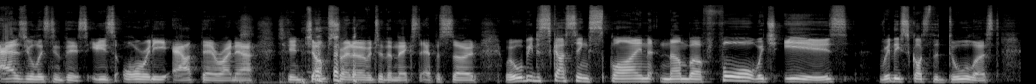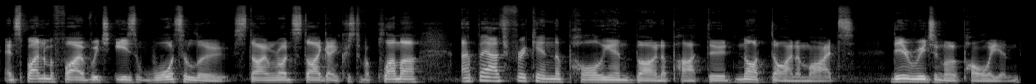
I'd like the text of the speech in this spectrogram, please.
as you're listening to this. It is already out there right now, so you can jump straight over to the next episode we'll be discussing spine number four, which is. Ridley Scott's The Duelist, and spy Number Five, which is Waterloo, starring Rod Steiger and Christopher Plummer, about freaking Napoleon Bonaparte, dude, not dynamite. The original Napoleon.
